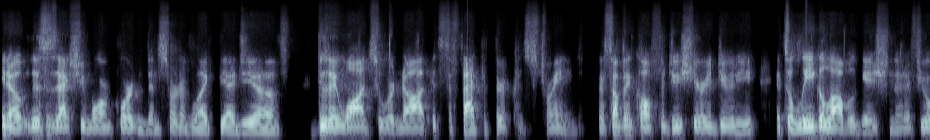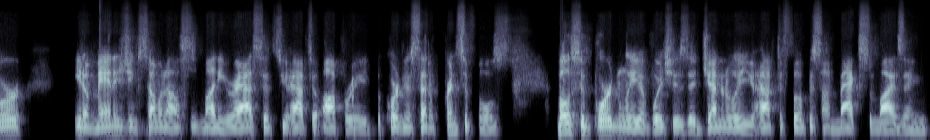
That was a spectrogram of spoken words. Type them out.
You know, this is actually more important than sort of like the idea of do they want to or not? It's the fact that they're constrained. There's something called fiduciary duty. It's a legal obligation that if you're, you know, managing someone else's money or assets, you have to operate according to a set of principles. Most importantly, of which is that generally you have to focus on maximizing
